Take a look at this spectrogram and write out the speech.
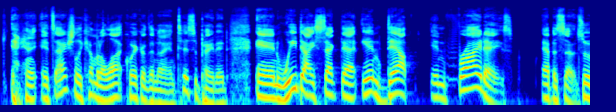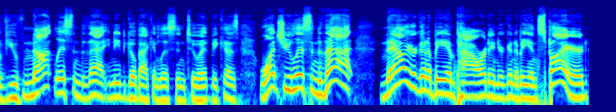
it's actually coming a lot quicker than I anticipated. And we dissect that in depth in Fridays episode. So if you've not listened to that, you need to go back and listen to it because once you listen to that, now you're going to be empowered and you're going to be inspired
